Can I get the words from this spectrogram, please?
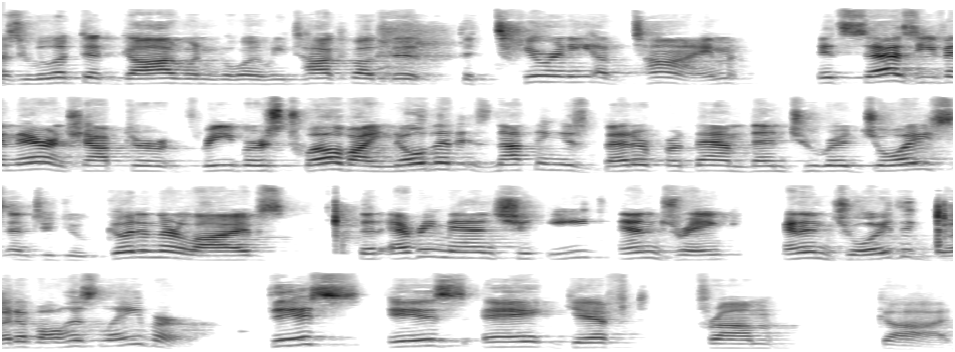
as we looked at God when, when we talked about the, the tyranny of time, it says even there in chapter 3, verse 12, I know that nothing is better for them than to rejoice and to do good in their lives, that every man should eat and drink and enjoy the good of all his labor. This is a gift from God.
